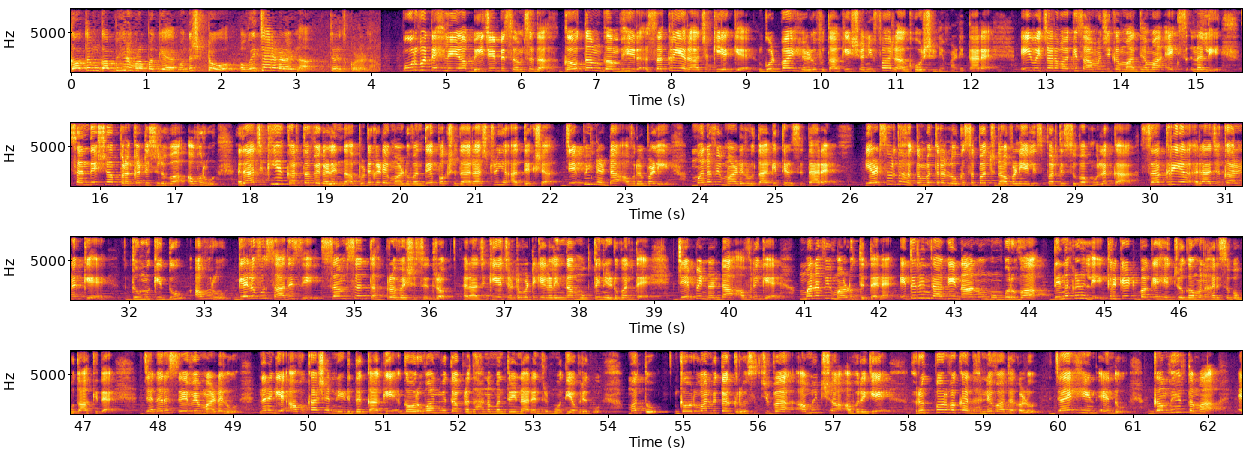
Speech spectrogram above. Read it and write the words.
ಗೌತಮ್ ಗಂಭೀರ್ ಅವರ ಬಗ್ಗೆ ಒಂದಿಷ್ಟು ವಿಚಾರಗಳನ್ನ ತಿಳಿದುಕೊಳ್ಳೋಣ. ಪೂರ್ವ ದೆಹಲಿಯ ಬಿಜೆಪಿ ಸಂಸದ ಗೌತಮ್ ಗಂಭೀರ್ ಸಕ್ರಿಯ ರಾಜಕೀಯಕ್ಕೆ ಗುಡ್ ಬೈ ಹೇಳುವುದಾಗಿ ಶನಿಫಾರ ಘೋಷಣೆ ಮಾಡಿದ್ದಾರೆ. ಈ ವಿಚಾರವಾಗಿ ಸಾಮಾಜಿಕ ಮಾಧ್ಯಮ ಎಕ್ಸ್ನಲ್ಲಿ ಸಂದೇಶ ಪ್ರಕಟಿಸಿರುವ ಅವರು, ರಾಜಕೀಯ ಕರ್ತವ್ಯಗಳಿಂದ ಬಿಡುಗಡೆ ಮಾಡುವಂತೆ ಪಕ್ಷದ ರಾಷ್ಟ್ರೀಯ ಅಧ್ಯಕ್ಷ ಜೆಪಿ ನಡ್ಡಾ ಅವರ ಬಳಿ ಮನವಿ ಮಾಡಿರುವುದಾಗಿ ತಿಳಿಸಿದ್ದಾರೆ. ಎರಡ್ ಸಾವಿರದ ಹತ್ತೊಂಬತ್ತರ ಲೋಕಸಭಾ ಚುನಾವಣೆಯಲ್ಲಿ ಸ್ಪರ್ಧಿಸುವ ಮೂಲಕ ಸಕ್ರಿಯ ರಾಜಕಾರಣಕ್ಕೆ ಧುಮುಕಿದ್ದು ಅವರು ಗೆಲುವು ಸಾಧಿಸಿ ಸಂಸತ್ ಪ್ರವೇಶಿಸಿದ್ರು. ರಾಜಕೀಯ ಚಟುವಟಿಕೆಗಳಿಂದ ಮುಕ್ತಿ ನೀಡುವಂತೆ ಜೆ ಪಿ ನಡ್ಡಾ ಅವರಿಗೆ ಮನವಿ ಮಾಡುತ್ತಿದ್ದೇನೆ. ಇದರಿಂದಾಗಿ ನಾನು ಮುಂಬರುವ ದಿನಗಳಲ್ಲಿ ಕ್ರಿಕೆಟ್ ಬಗ್ಗೆ ಹೆಚ್ಚು ಗಮನ ಹರಿಸಬಹುದಾಗಿದೆ. ಜನರ ಸೇವೆ ಮಾಡಲು ನನಗೆ ಅವಕಾಶ ನೀಡಿದ್ದಕ್ಕಾಗಿ ಗೌರವಾನ್ವಿತ ಪ್ರಧಾನಮಂತ್ರಿ ನರೇಂದ್ರ ಮೋದಿ ಅವರಿಗೂ ಮತ್ತು ಗೌರವಾನ್ವಿತ ಗೃಹ ಸಚಿವ ಅಮಿತ್ ಶಾ ಅವರಿಗೆ ಹೃತ್ಪೂರ್ವಕ ಧನ್ಯವಾದಗಳು. ಜೈ ಹಿಂದ್ ಎಂದು ಗಂಭೀರ್ ತಮ್ಮ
